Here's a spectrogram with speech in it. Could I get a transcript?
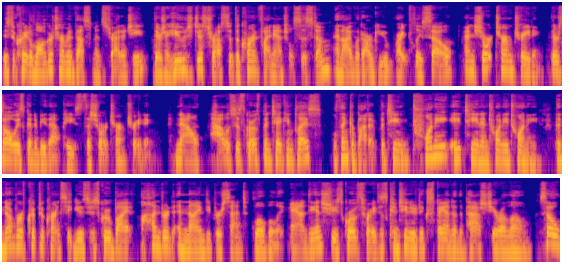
is to create a longer term investment strategy. There's a huge distrust of the current financial system, and I would argue rightfully so, and short term trading. There's always going to be that piece, the short term trading. Now, how has this growth been taking place? Well, think about it. Between 2018 and 2020, the number of cryptocurrency users grew by 190% globally. And the industry's growth rate has continued to expand in the past year alone. So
